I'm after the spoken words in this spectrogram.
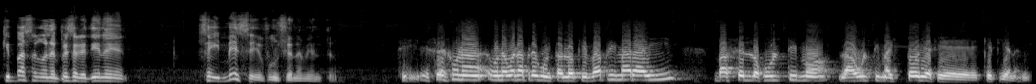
¿Qué pasa con una empresa que tiene seis meses de funcionamiento? Sí, esa es una, una buena pregunta. Lo que va a primar ahí va a ser los últimos, la última historia que, que tienen.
